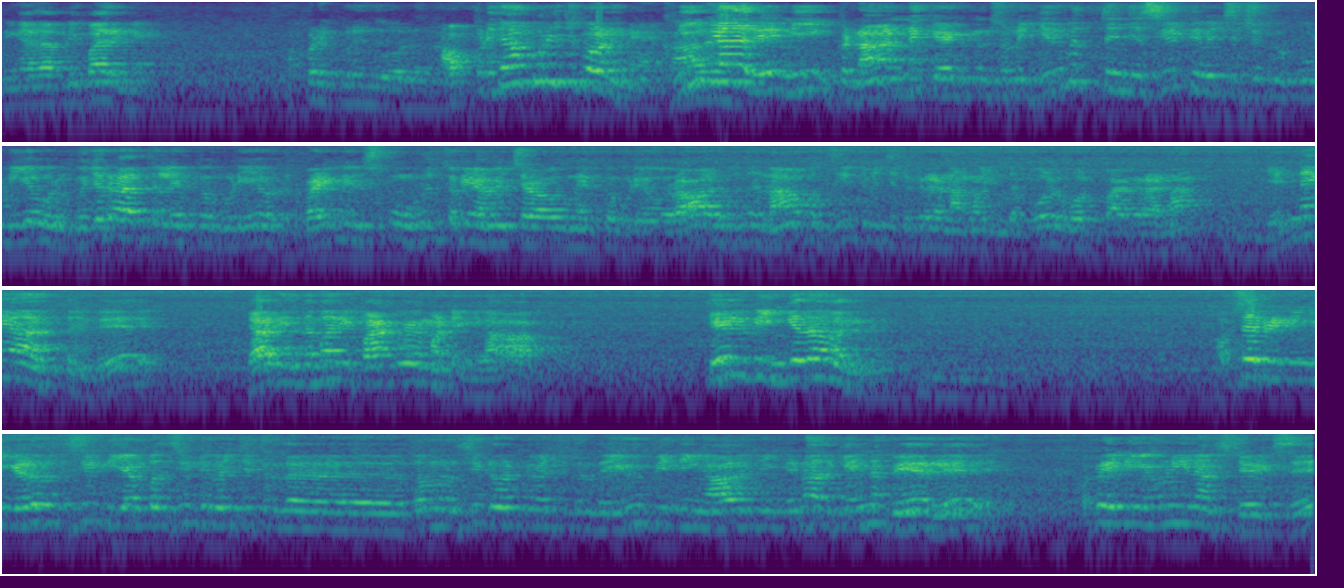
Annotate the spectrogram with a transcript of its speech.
நீங்கள் அதை அப்படி பாருங்க. அப்படி புரிந்து கொள்ளுங்க. அப்படிதான் புரிஞ்சுக்கோணுங்க நீ காலை- யாரு? நீ இப்ப நான் என்ன கேட்கணும்னு சொன்னேன் இருபத்தஞ்சு சீட்டு வச்சுட்டு இருக்கக்கூடிய ஒரு குஜராத்தில் இருக்கக்கூடிய ஒரு மினிஸ்டரும் உள்துறை அமைச்சராகவும் இருக்கக்கூடிய ஒரு ஆள் வந்து நாற்பது சீட்டு வச்சிருக்கிற நம்ம இந்த போர்டு போட்டு பார்க்கறானா என்னையா அர்த்தம் இது? யார் இந்த மாதிரி பார்க்கவே மாட்டீங்களா? கேள்வி இங்கே தான் வருது அப்சர் சரி எழுபது சீட்டு எண்பது சீட்டு வச்சுட்டு இருந்த தொண்ணூறு சீட்டு வரைக்கும் வச்சுட்டு இருந்த யூபி நீங்கள் ஆளுநீங்கன்னா அதுக்கு என்ன பேர்? அப்போ இனி யூனியன் ஆஃப் ஸ்டேட்ஸு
